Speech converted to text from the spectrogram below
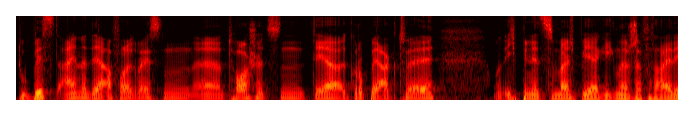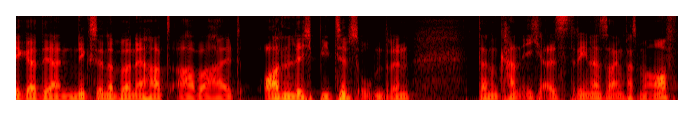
du bist einer der erfolgreichsten äh, Torschützen der Gruppe aktuell und ich bin jetzt zum Beispiel der gegnerische Verteidiger, der nichts in der Birne hat, aber halt ordentlich Beatips oben drin. Dann kann ich als Trainer sagen, pass mal auf,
